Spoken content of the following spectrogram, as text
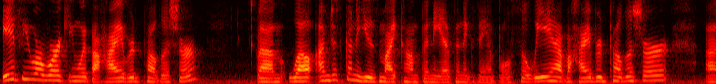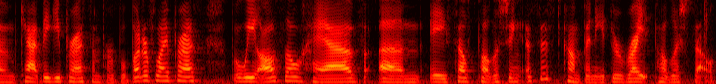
If you are working with a hybrid publisher, um, well, I'm just going to use my company as an example. So we have a hybrid publisher, um, Kat Biggie Press and Purple Butterfly Press, but we also have um, a self-publishing assist company through Write Publish Sell.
